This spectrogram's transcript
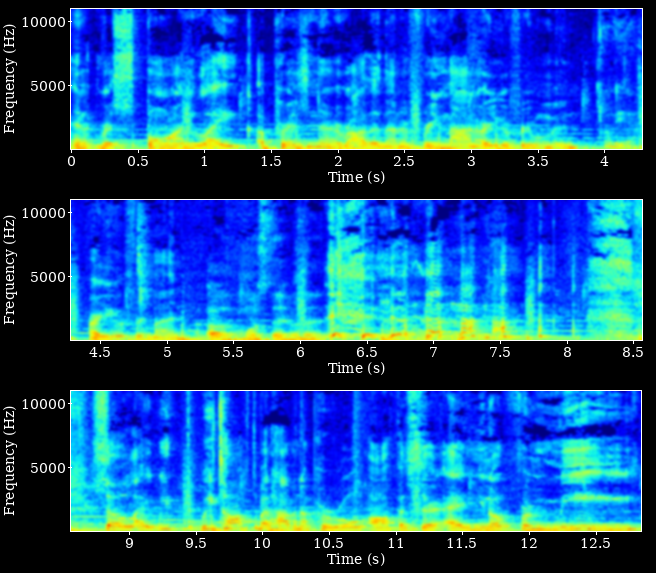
and respond like a prisoner rather than a free man are you a free woman Oh yeah. are you a free man Oh, most definitely. So like we we talked about having a parole officer, and you know, for me,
